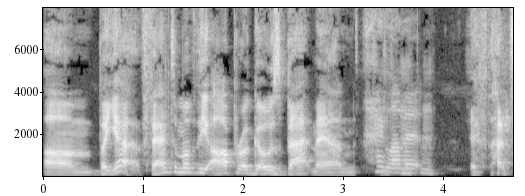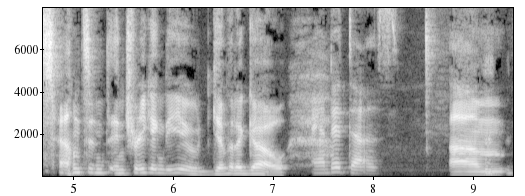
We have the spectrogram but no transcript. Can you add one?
Um, but yeah, Phantom of the Opera goes Batman I love it. if that sounds in- intriguing to you, give it a go. And it does. Um,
